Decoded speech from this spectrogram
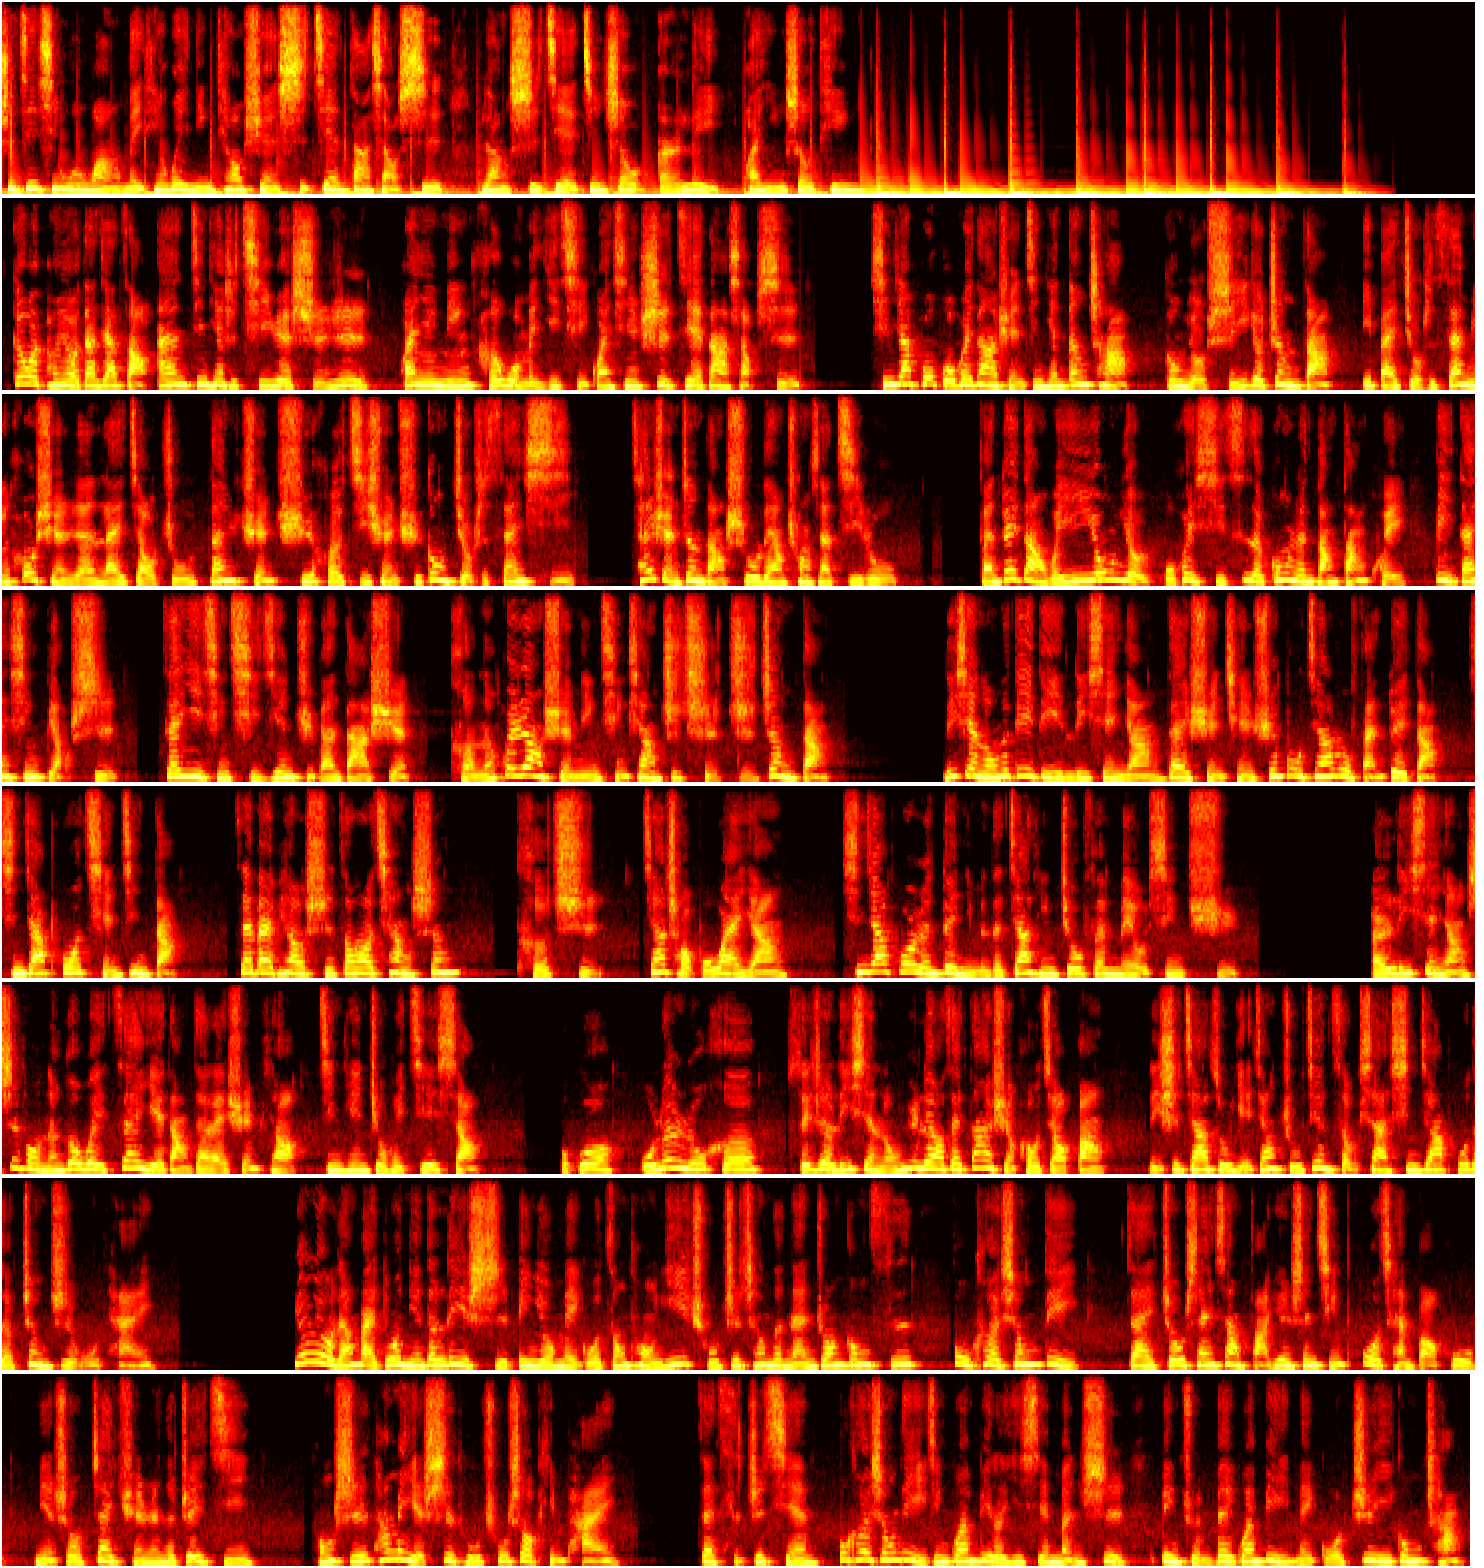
世界新闻网每天为您挑选十件大小事，让世界尽收耳里。欢迎收听。各位朋友，大家早安！今天是七月十日，欢迎您和我们一起关心世界大小事。新加坡国会大选今天登场，共有十一个政党、一百九十三名候选人来角逐单选区和集选区，共九十三席，参选政党数量创下纪录。反对党唯一拥有国会席次的工人党党魁毕担心表示，在疫情期间举办大选，可能会让选民倾向支持执政党。李显龙的弟弟李显阳在选前宣布加入反对党新加坡前进党，在拜票时遭到呛声，可耻，家丑不外扬，新加坡人对你们的家庭纠纷没有兴趣。而李显阳是否能够为在野党带来选票，今天就会揭晓。不过，无论如何，随着李显龙预料在大选后交棒，李氏家族也将逐渐走下新加坡的政治舞台。拥有两百多年的历史，并有“美国总统衣橱”之称的男装公司布克兄弟，在舟山向法院申请破产保护，免受债权人的追击。同时，他们也试图出售品牌。在此之前，布克兄弟已经关闭了一些门市，并准备关闭美国制衣工厂。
